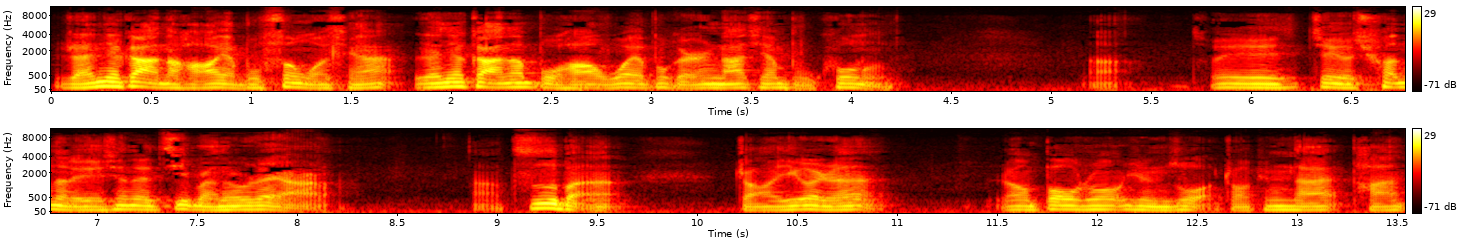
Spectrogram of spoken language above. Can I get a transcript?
人家干得好也不分我钱，人家干的不好，我也不给人拿钱补窟窿去，啊，所以这个圈子里现在基本都是这样的，啊，资本找一个人，然后包装运作，找平台谈。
